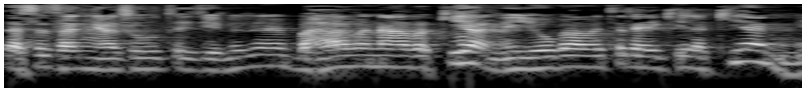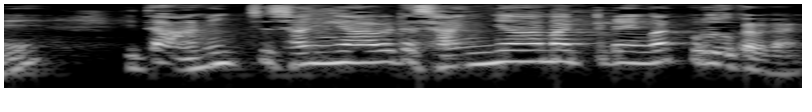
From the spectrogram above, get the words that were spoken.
දස සංඥා සූත්‍රයේ තියෙන භාවනාව කියන්නේ යෝගාවචරය කියලා කියන්නේ හිත අනිච්ච සංඥාවට සංඥා මට්ටමින්වත් පුරුදු කරගන්න.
